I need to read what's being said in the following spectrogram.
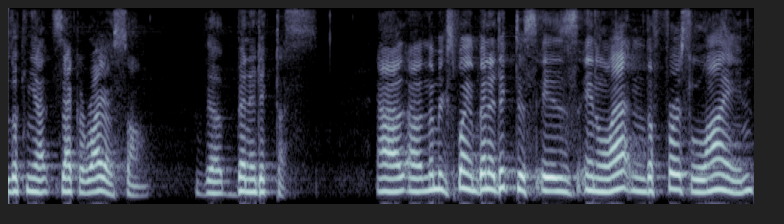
looking at Zechariah's song, the Benedictus. Now, uh, let me explain. Benedictus is in Latin the first line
